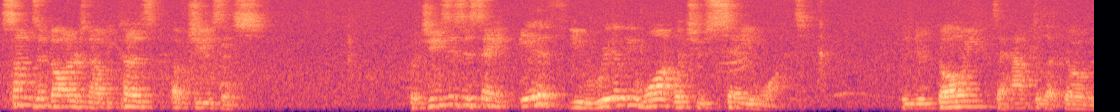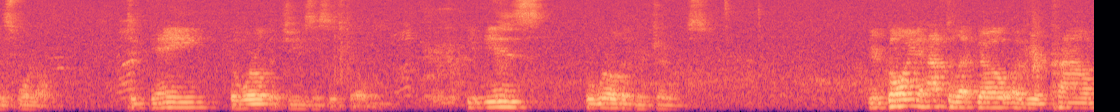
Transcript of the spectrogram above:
sons and daughters now, because of Jesus. But Jesus is saying, if you really want what you say you want, then you're going to have to let go of this world to gain the world that Jesus is building. It is the world of your dreams. You're going to have to let go of your crown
